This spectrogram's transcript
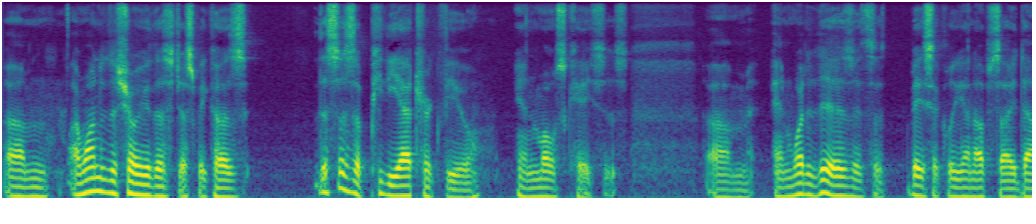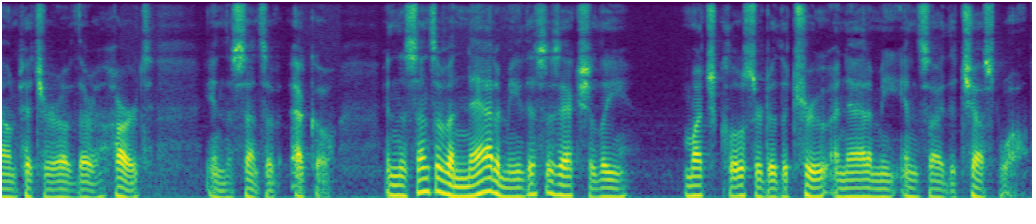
Um, I wanted to show you this just because this is a pediatric view in most cases. Um, and what it is, it's a, basically an upside down picture of the heart in the sense of echo. In the sense of anatomy, this is actually much closer to the true anatomy inside the chest wall.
